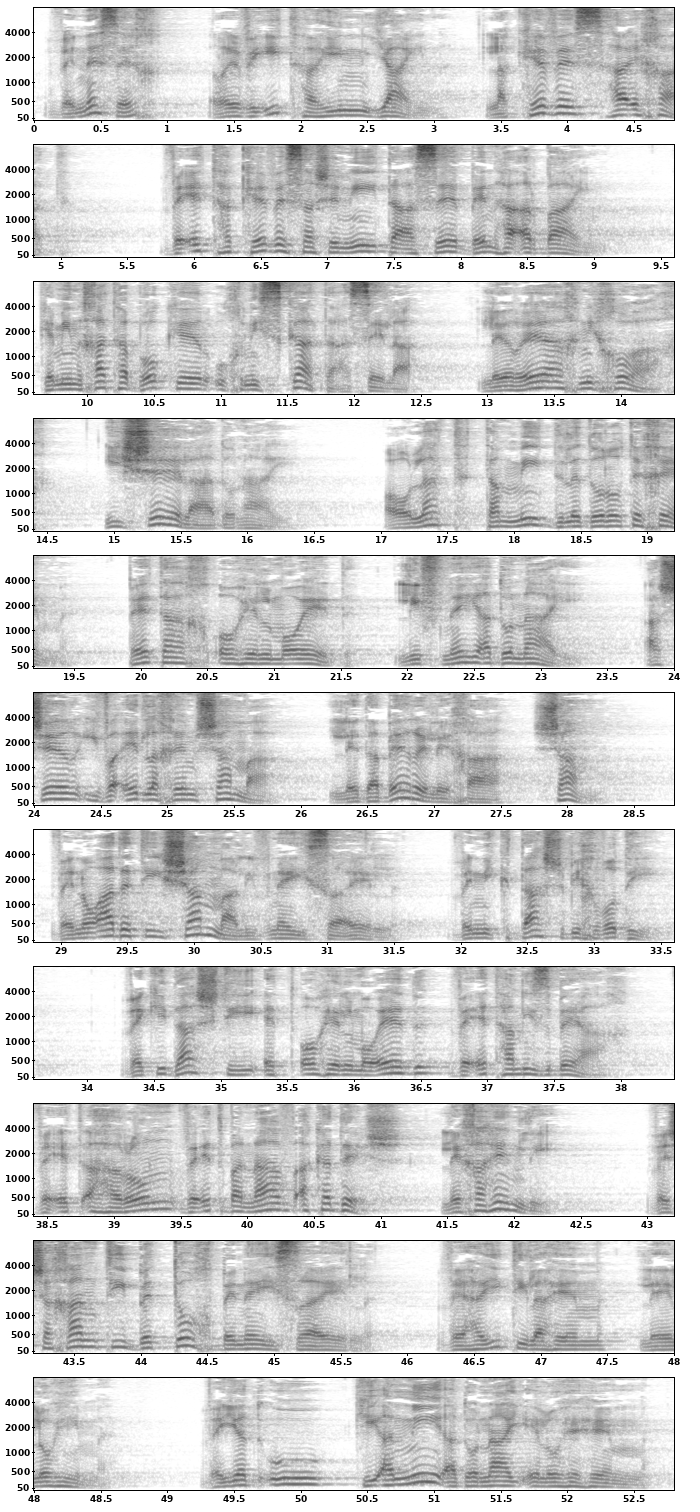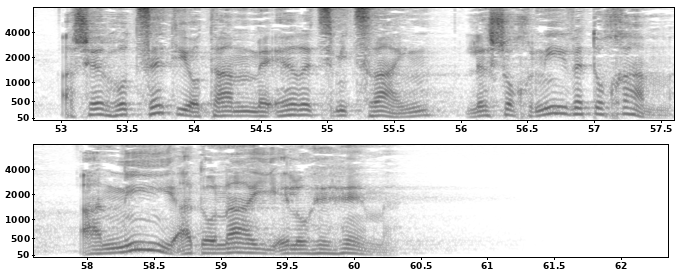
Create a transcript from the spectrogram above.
ונסך רביעית ההין יין, לכבש האחד. ואת הכבש השני תעשה בין הארבעים, כמנחת הבוקר וכניסקה תעשה לה, לריח ניחוח, אישה לאדוני. עולת תמיד לדורותיכם, פתח אוהל מועד, לפני אדוני, אשר יוועד לכם שמה, לדבר אליך שם. ונועדתי שמה לבני ישראל, ונקדש בכבודי. וקידשתי את אוהל מועד ואת המזבח, ואת אהרון ואת בניו אקדש, לכהן לי. ושכנתי בתוך בני ישראל, והייתי להם לאלוהים. וידעו כי אני אדוני אלוהיהם, אשר הוצאתי אותם מארץ מצרים, לשוכני בתוכם, אני אדוני אלוהיהם.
